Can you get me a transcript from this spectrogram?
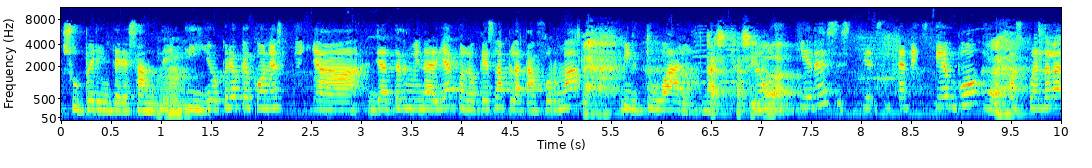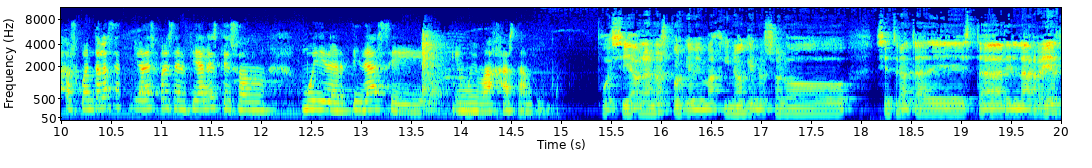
súper interesante. Mm. Y yo creo que con esto ya, ya terminaría con lo que es la plataforma virtual. Casi- casi Luego, nada. Si quieres, si, si tenéis tiempo, os cuento, la- os cuento las actividades presenciales que son muy divertidas y, y muy majas también. Pues sí, háblanos porque me imagino que no solo se trata de estar en la red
